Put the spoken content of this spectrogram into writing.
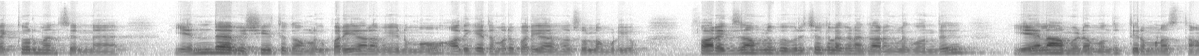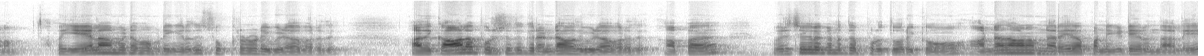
ரெக்குயர்மெண்ட்ஸ் என்ன எந்த விஷயத்துக்கு அவங்களுக்கு பரிகாரம் வேணுமோ அதுக்கேற்ற மாதிரி பரிகாரங்கள் சொல்ல முடியும். ஃபார் எக்ஸாம்பிள் இப்போ விருச்சக்கலக்கணக்காரங்களுக்கு வந்து ஏழாம் இடம் வந்து திருமண ஸ்தானம் அப்போ ஏழாம் இடம் அப்படிங்கிறது சுக்கிரனுடைய வீடாக வருது. அது காலபுருஷத்துக்கு ரெண்டாவது வீடாக வருது. அப்போ விருச்சக பொறுத்த வரைக்கும் அன்னதானம் நிறையா பண்ணிக்கிட்டே இருந்தாலே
